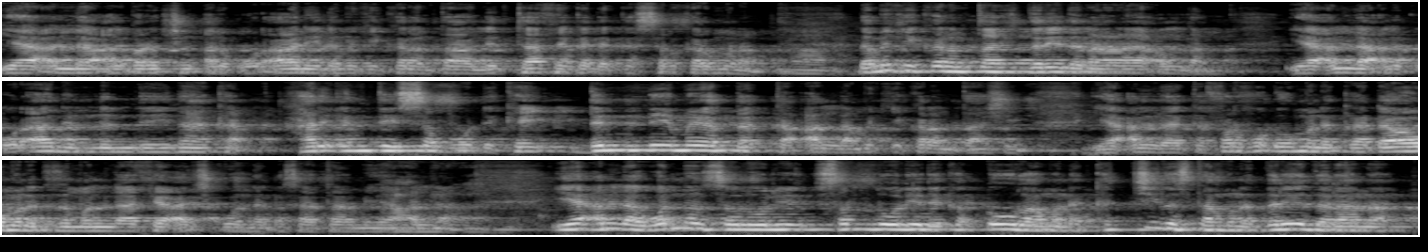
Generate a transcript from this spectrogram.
Ya Allah albarkacin alƙur'ani da muke karanta littafin ka da ka sabkar muna. Da muke karanta shi dare da rana ya Allah. Ya Allah alƙur'anin nan dai naka har in dai saboda kai din neman yardar ka Allah muke karanta shi. Ya Allah ka farfado mana ka dawo mana da zaman lafiya a cikin wannan ƙasa ta mu ya Allah. Ya Allah wannan salloli salloli da ka ɗora mana ka cilasta mana dare da rana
